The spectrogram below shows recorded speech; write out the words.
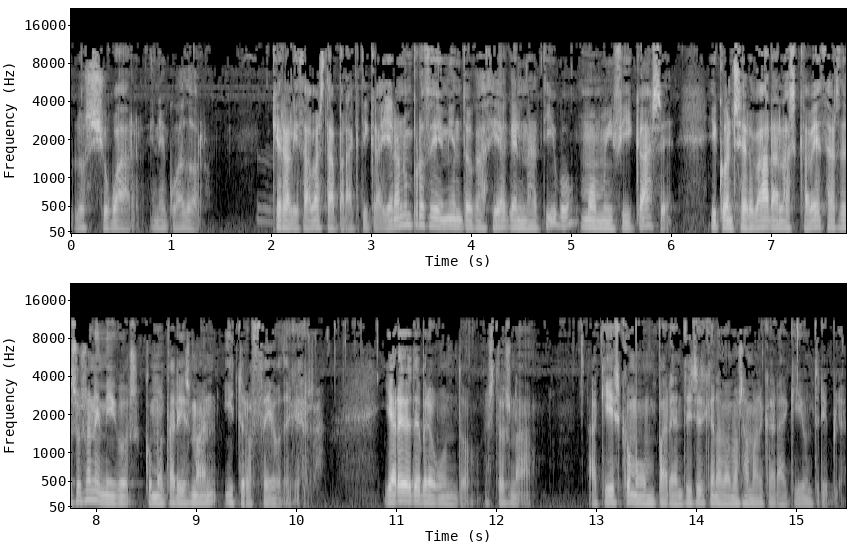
los Shuar, en Ecuador, que realizaba esta práctica y era un procedimiento que hacía que el nativo momificase y conservara las cabezas de sus enemigos como talismán y trofeo de guerra. Y ahora yo te pregunto, esto es una... Aquí es como un paréntesis que nos vamos a marcar aquí un triple.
